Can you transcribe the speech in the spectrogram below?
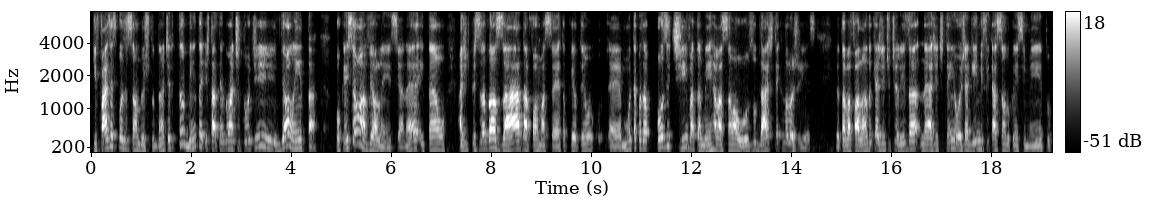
que faz a exposição do estudante, ele também tá, está tendo uma atitude violenta, porque isso é uma violência, né? Então, a gente precisa dosar da forma certa, porque eu tenho é, muita coisa positiva também em relação ao uso das tecnologias. Eu estava falando que a gente utiliza, né, a gente tem hoje a gamificação do conhecimento,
